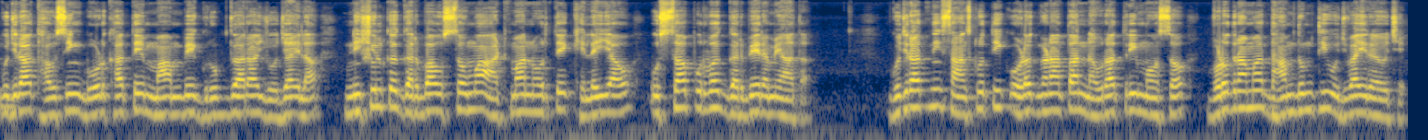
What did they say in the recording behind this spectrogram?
ગુજરાત હાઉસિંગ બોર્ડ ખાતે મા અંબે ગ્રુપ દ્વારા યોજાયેલા નિઃશુલ્ક ગરબા ઉત્સવમાં આઠમા નોરતે ખેલૈયાઓ ઉત્સાહપૂર્વક ગરબે રમ્યા હતા. ગુજરાતની સાંસ્કૃતિક ઓળખ ગણાતા નવરાત્રિ મહોત્સવ વડોદરામાં ધામધૂમથી ઉજવાઈ રહ્યો છે.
